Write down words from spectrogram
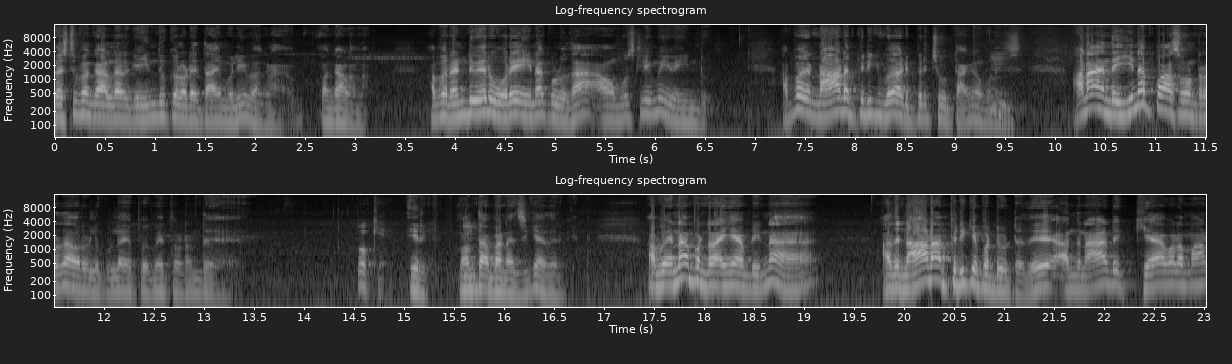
வெஸ்ட் பெங்காலில் இருக்க இந்துக்களுடைய தாய்மொழி வங்கா வங்காளம் தான் அப்போ ரெண்டு பேரும் ஒரே இனக்குழு தான். அவன் முஸ்லீமு இவன் இந்து. அப்போ நாடை பிரிக்கும்போது அப்படி பிரித்து விட்டாங்க முடிஞ்சு ஆனால் இந்த இனப்பாசம்ன்றது அவர்களுக்குள்ளே எப்போவுமே தொடர்ந்து ஓகே. இருக்குது மம்தா பானர்ஜிக்கு அது இருக்குது அப்போ என்ன பண்ணுறாங்க அப்படின்னா அது நாடாக பிரிக்கப்பட்டு விட்டது. அந்த நாடு கேவலமான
